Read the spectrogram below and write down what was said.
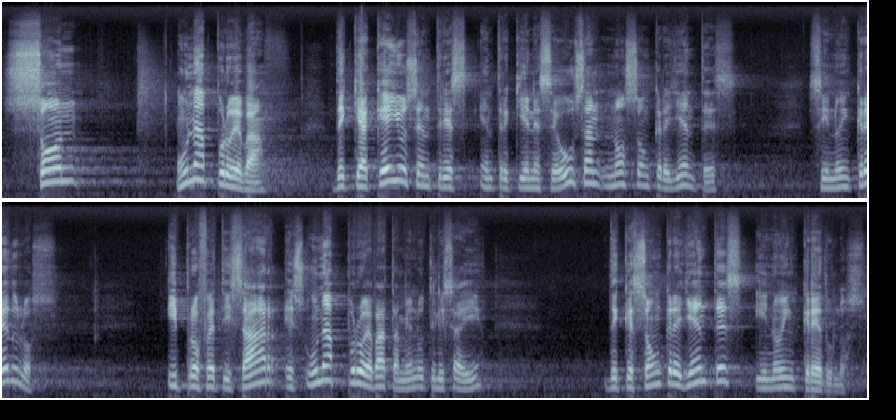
son una prueba de que aquellos entre, entre quienes se usan no son creyentes, sino incrédulos. Y profetizar es una prueba, también lo utiliza ahí, de que son creyentes y no incrédulos.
